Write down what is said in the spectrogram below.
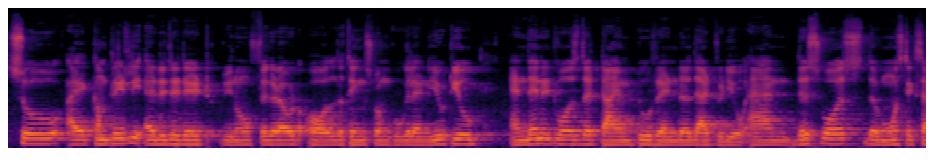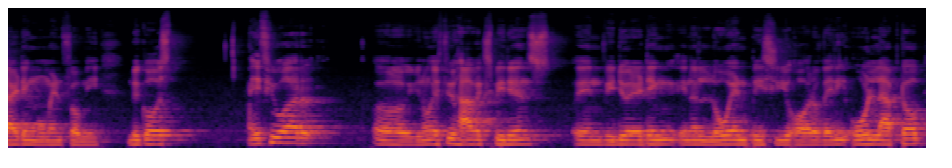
So i completely edited it you know figured out all the things from google and youtube and then it was the time to render that video. And this was the most exciting moment for me. Because if you are uh, you know if you have experience in video editing in a low end pc or a very old laptop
